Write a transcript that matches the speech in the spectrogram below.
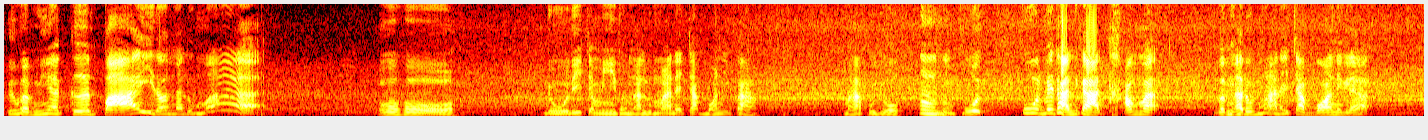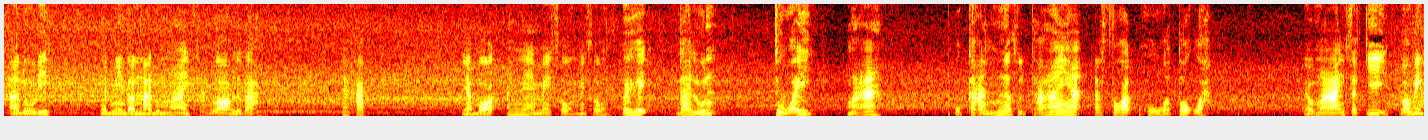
คือแบบนี้เกินไปดอนนารุมาโอ้โห ดูที่จะมีดอนนารุมาได้จับบอลอีกเปล่ามาปูโยอืพูด พูดไม่ทันขาดคำอะดอนนารุมาได้จับบอลอีกแล้วอะดูดิ จะมีดอนนารุมาอีกสักรอบหรือเปล่า นะครับ อย่าบอกอันแน่ไม่ส่งไม่ส่ง เฮ้ยได้ลุ้น สวยมา โอกาสเงือสุดท้ายฮะรัสฟอร์ดโอ้โหตกว่ะเดี๋ยวมาอิสกี้เราวิ่ง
